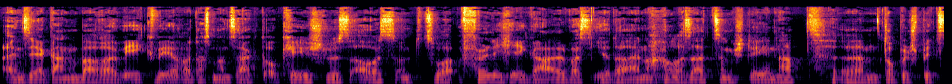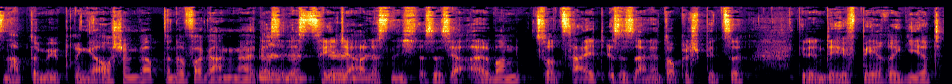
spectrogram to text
ein sehr gangbarer Weg wäre, dass man sagt, okay, Schluss aus und zwar völlig völlig egal, was ihr da in eurer Satzung stehen habt. Ähm, Doppelspitzen habt ihr im Übrigen ja auch schon gehabt in der Vergangenheit. Also das mhm, zählt ja mhm. alles nicht. Das ist ja albern. Zurzeit ist es eine Doppelspitze, die den DFB regiert.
